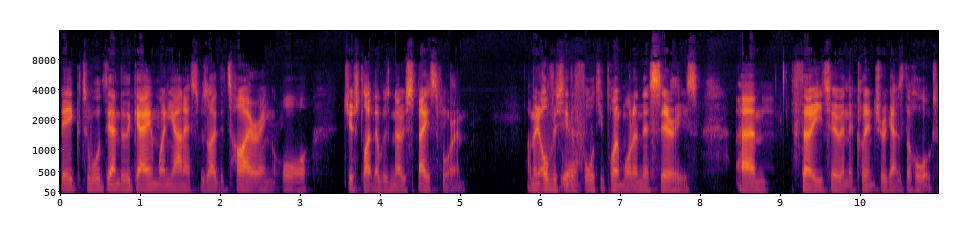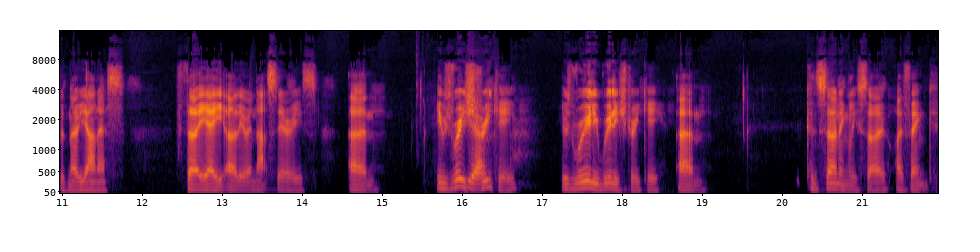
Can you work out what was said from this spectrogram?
big towards the end of the game when Giannis was either tiring or just like there was no space for him. I mean, obviously the 40 point one in this series, um, 32 in the clincher against the Hawks with no Giannis, 38 earlier in that series. Um, he was really Yeah. streaky. He was really, really streaky. Um, concerningly so, I think.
